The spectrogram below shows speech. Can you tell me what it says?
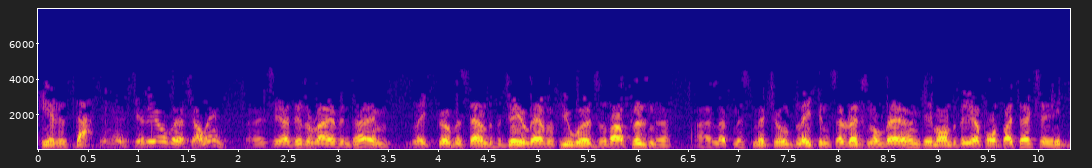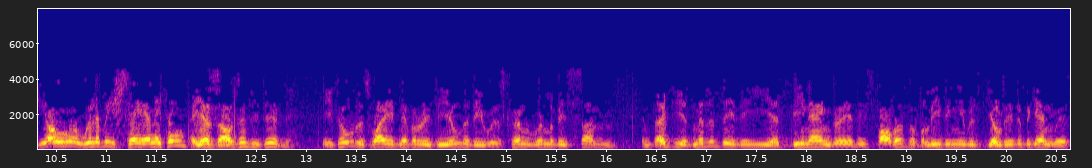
here is that. Yeah, cheerio there, Charlie. I see I did arrive in time. Blake drove us down to the jail to have a few words with our prisoner. I left Miss Mitchell, Blake, and Sir Reginald there and came on to the airport by taxi. Did young Willoughby say anything? Uh, yes, Sergeant, he did. He told us why he'd never revealed that he was Colonel Willoughby's son. In fact, he admitted that he had been angry at his father for believing he was guilty to begin with,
